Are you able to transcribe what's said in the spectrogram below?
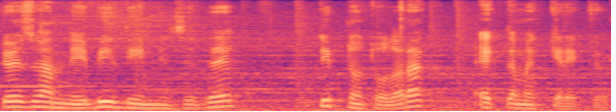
gözlemleyebildiğimizi de dipnot olarak eklemek gerekiyor.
